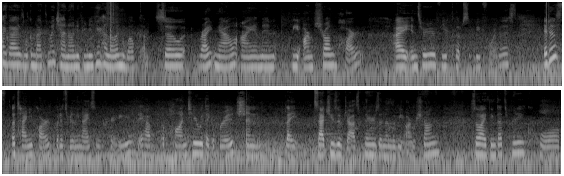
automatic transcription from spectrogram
Hi guys, welcome back to my channel and if you're new here, hello and welcome. So right now I am in the Armstrong Park. I inserted a few clips before this. It is a tiny park, but it's really nice and pretty. They have a pond here with like a bridge and like statues of jazz players and then Louis Armstrong. So I think that's pretty cool.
